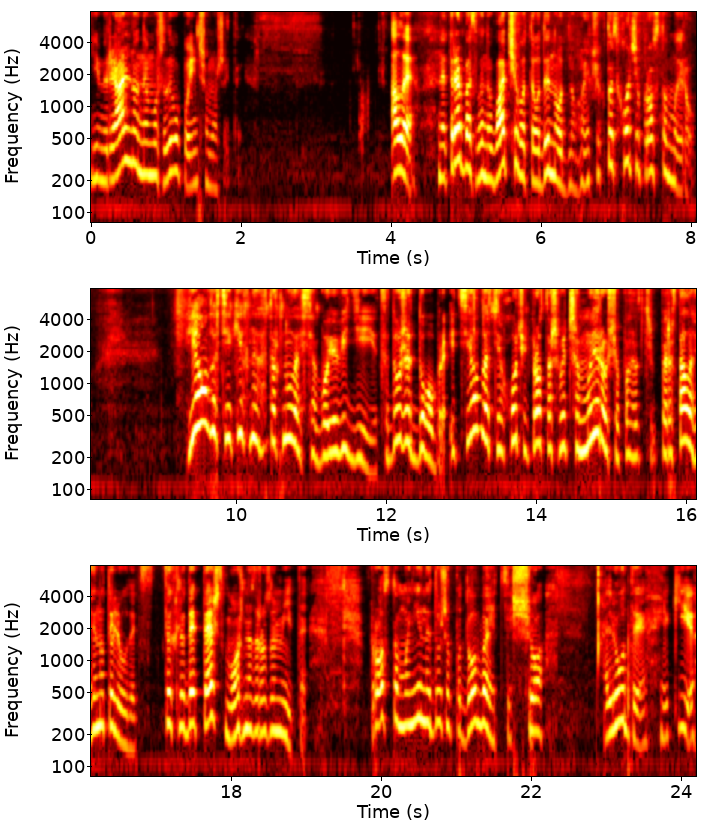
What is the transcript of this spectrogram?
їм реально неможливо по-іншому жити. Але не треба звинувачувати один одного, якщо хтось хоче просто миру. Є області, яких не торкнулися бойові дії. Це дуже добре. І ці області хочуть просто швидше миру, щоб перестали гинути люди. Цих людей теж можна зрозуміти. Просто мені не дуже подобається, що люди, які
